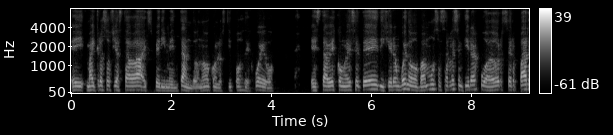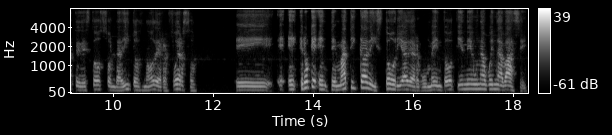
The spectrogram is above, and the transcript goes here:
eh, Microsoft ya estaba experimentando ¿no? con los tipos de juego. Esta vez con ST dijeron, bueno, vamos a hacerle sentir al jugador ser parte de estos soldaditos ¿no? de refuerzo. Eh, eh, creo que en temática de historia, de argumento, tiene una buena base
